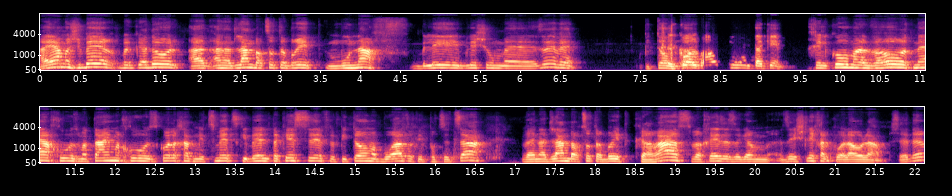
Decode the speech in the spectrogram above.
היה משבר בגדול, הנדל"ן בארצות הברית מונף בלי, בלי שום אה, זה, ופתאום... חלקו הלוואות ממתקים. חילקו מהלוואות 100%, 200%, כל אחד מצמץ, קיבל את הכסף, ופתאום הבועה הזאת התפוצצה, והנדל"ן בארצות הברית קרס, ואחרי זה זה גם, זה השליך על כל העולם, בסדר?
